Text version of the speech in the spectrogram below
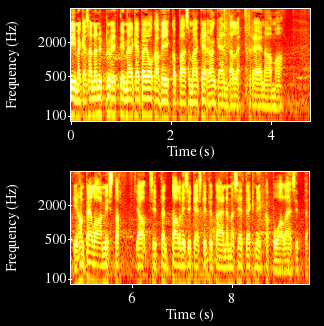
viime kesänä nyt pyrittiin melkeinpä joka viikko pääsemään kerran kentälle treenaamaan ihan pelaamista ja sitten talvisi keskitytään enemmän siihen tekniikkapuoleen sitten.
